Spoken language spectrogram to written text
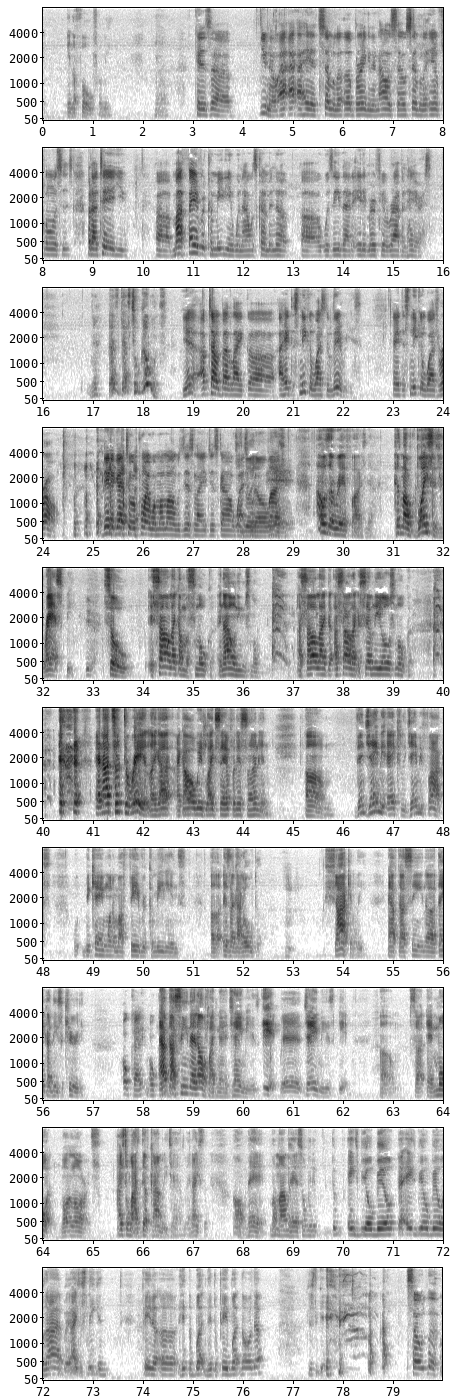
in the fold for me. You know. Because, uh, you know, I, I, I had similar upbringing and also similar influences. But I tell you, uh, my favorite comedian when I was coming up uh, was either Eddie Murphy or Robin Harris. Yeah, that's that's two good ones. Yeah, I'm talking about like uh, I had to sneak and watch Delirious. I had to sneak and watch Raw. then it got to a point where my mom was just like, just go and watch with on watch Yeah. I was a Redd Foxx guy because my voice is raspy. Yeah. So it sounds like I'm a smoker, and I don't even smoke. I sound like a, I sound like a seventy year old smoker. and I took to Redd, like I like I always liked Sanford and Son, and um, then Jamie actually Jamie Foxx became one of my favorite comedians uh, as I got older. Shockingly, after I seen uh, Think I Need Security. Okay, okay. After I seen that, I was like, man, Jamie is it, man. Jamie is it. Um, so and Martin, Martin Lawrence. I used to watch Def Comedy Jam, man. I used to, oh man, my mama had so many the HBO bill. That HBO bill was high, man. I used to sneak and pay the uh, hit the button, hit the pay button on that, just to get. So look,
